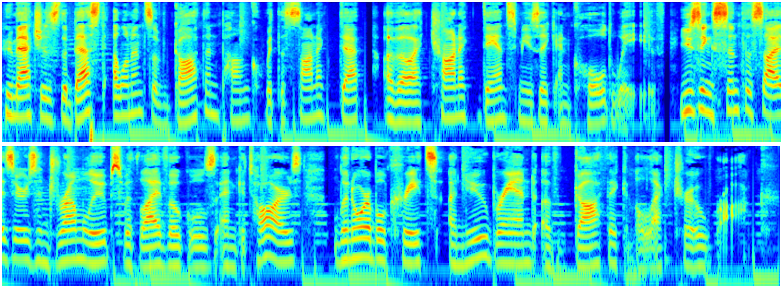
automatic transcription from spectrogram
who matches the best elements of goth and punk with the sonic depth of electronic dance music and cold wave. Using synthesizers and drum loops with live vocals and guitars, Lenorable creates a new brand of gothic electro rock.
